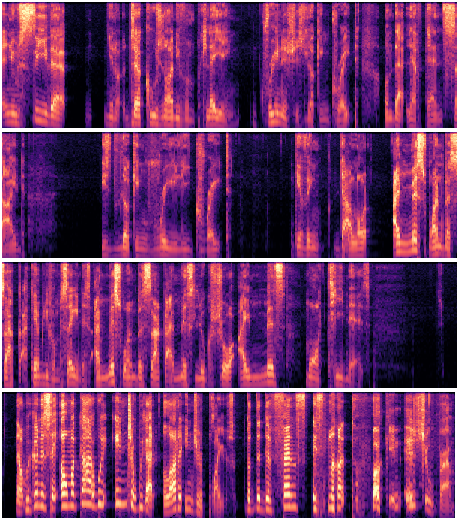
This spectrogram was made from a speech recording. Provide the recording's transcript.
and you see that you know Dzeku's not even playing. Grealish is looking great on that left hand side. He's looking really great, giving Dalot I miss Wan-Bissaka. I can't believe I'm saying this. I miss Wan-Bissaka. I miss Luke Shaw. I miss Martinez. Now we're gonna say, oh my god, we're injured. We got a lot of injured players. But the defense is not the fucking issue, fam.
